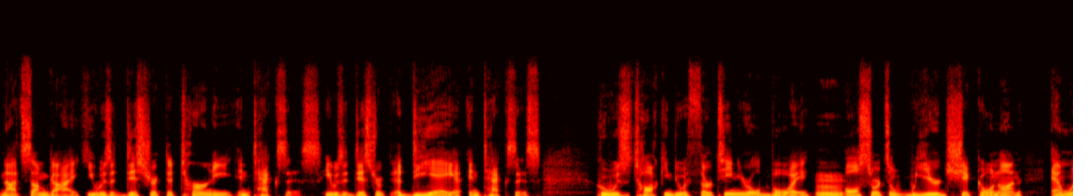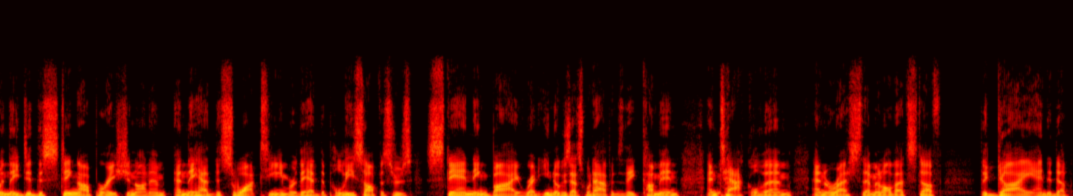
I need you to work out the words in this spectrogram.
not some guy, he was a district attorney in Texas. He was a district, a DA in Texas who was talking to a 13 year old boy, mm. all sorts of weird shit going on. And when they did the sting operation on him and they had the SWAT team or they had the police officers standing by, ready, you know, because that's what happens. They come in and tackle them and arrest them and all that stuff. The guy ended up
